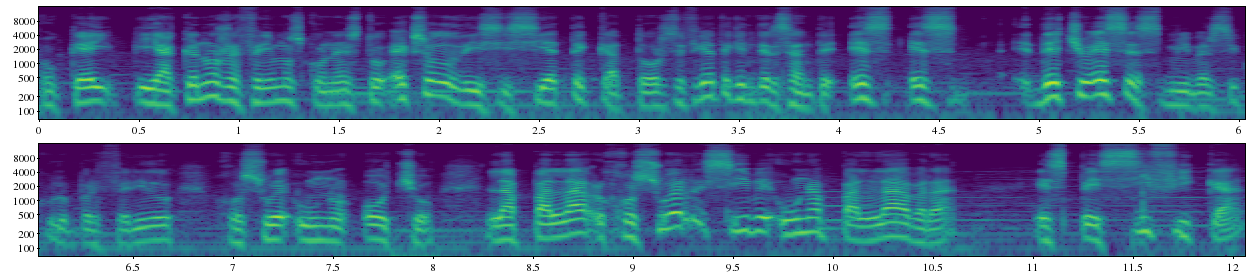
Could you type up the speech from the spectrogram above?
¿Ok? ¿Y a qué nos referimos con esto? Éxodo 17, 14. Fíjate qué interesante. Es, es, de hecho, ese es mi versículo preferido, Josué 1, 8. La palabra, Josué recibe una palabra específica,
